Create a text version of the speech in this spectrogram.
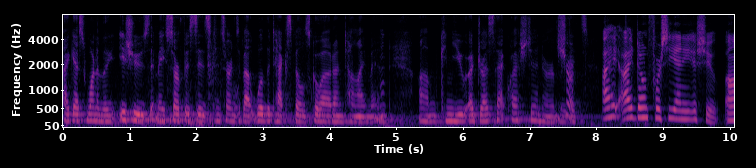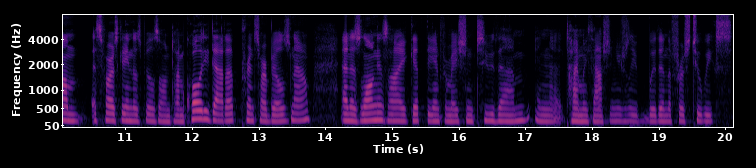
I guess one of the issues that may surface is concerns about will the tax bills go out on time? And um, can you address that question, or Sure. it's? I, I don't foresee any issue um, as far as getting those bills on time. Quality Data prints our bills now, and as long as I get the information to them in a timely fashion, usually within the first two weeks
